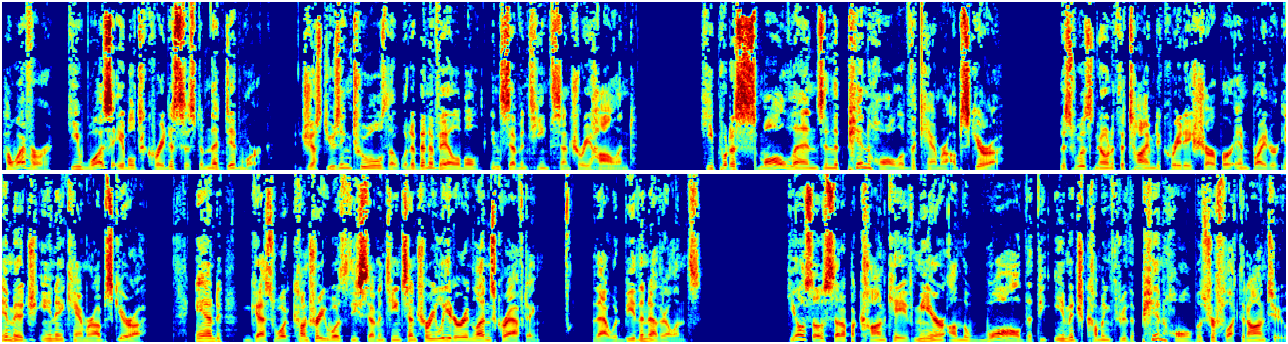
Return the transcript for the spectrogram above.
However, he was able to create a system that did work just using tools that would have been available in 17th century Holland. He put a small lens in the pinhole of the camera obscura. This was known at the time to create a sharper and brighter image in a camera obscura. And guess what country was the 17th century leader in lens crafting? That would be the Netherlands. He also set up a concave mirror on the wall that the image coming through the pinhole was reflected onto.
